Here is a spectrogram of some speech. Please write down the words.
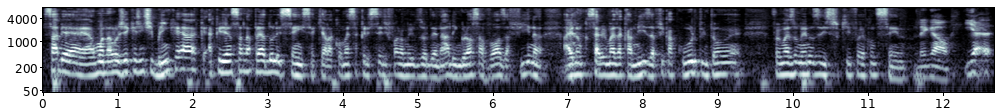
Sabe, é uma analogia que a gente brinca é a, a criança na pré-adolescência, que ela começa a crescer de forma meio desordenada, engrossa a voz, afina, aí não serve mais a camisa, fica curto, então é, foi mais ou menos isso que foi acontecendo. Legal. E é,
